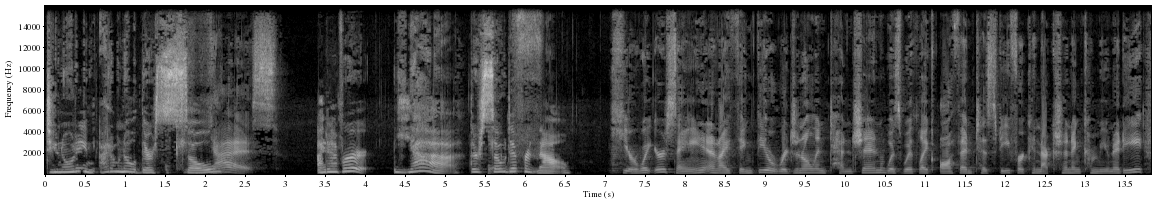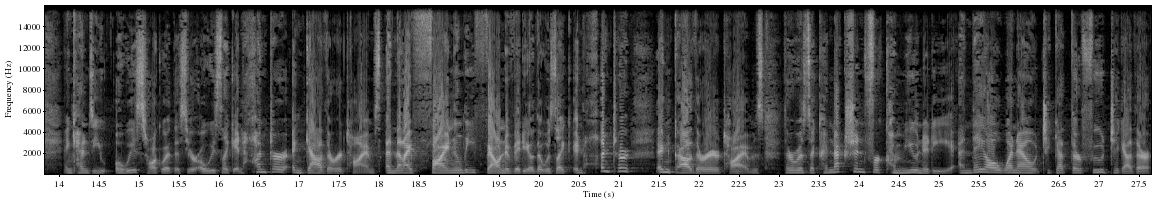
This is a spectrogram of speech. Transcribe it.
Do you know what I mean? I don't know. They're okay, so yes. I never yeah they're so different now hear what you're saying and i think the original intention was with like authenticity for connection and community. And kenzie you always talk about this. You're always like in hunter and gatherer times. And then i finally found a video that was like in hunter and gatherer times. There was a connection for community and they all went out to get their food together.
